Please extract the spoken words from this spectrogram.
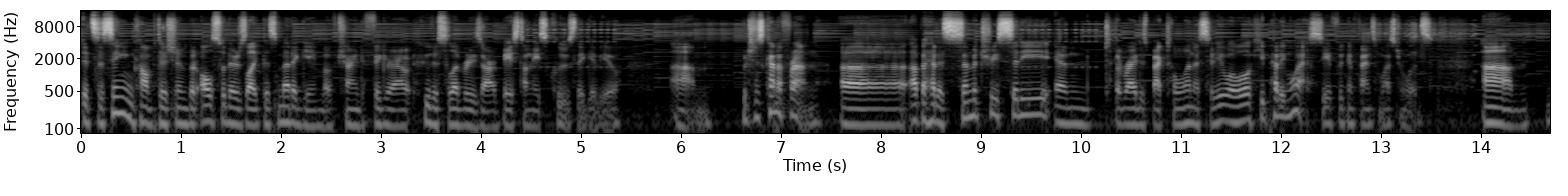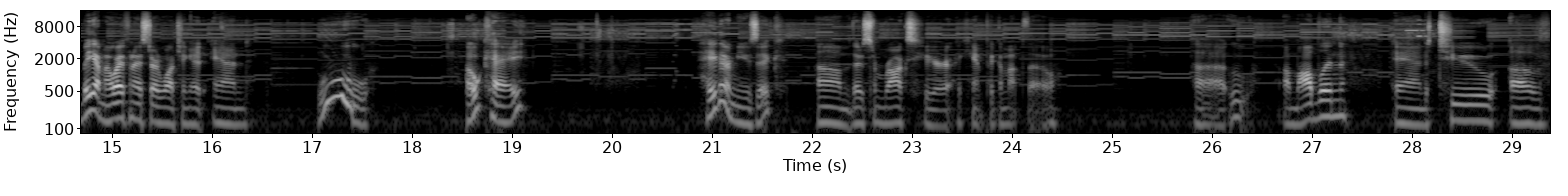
it's a singing competition, but also there's like this metagame of trying to figure out who the celebrities are based on these clues they give you, um, which is kind of fun. Uh, up ahead is Symmetry City, and to the right is back to Lynna City. Well, we'll keep heading west, see if we can find some Western Woods. Um, but yeah, my wife and I started watching it, and ooh, okay. Hey there, music. Um, there's some rocks here. I can't pick them up though. Uh, ooh, a moblin and two of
